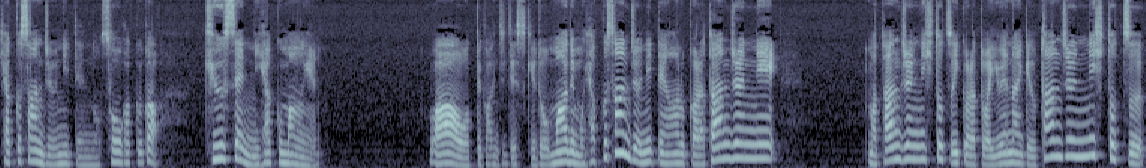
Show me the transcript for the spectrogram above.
132点の総額が9200万円。わーおって感じですけどまあでも132点あるから単純にまあ単純に1ついくらとは言えないけど単純に1つ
